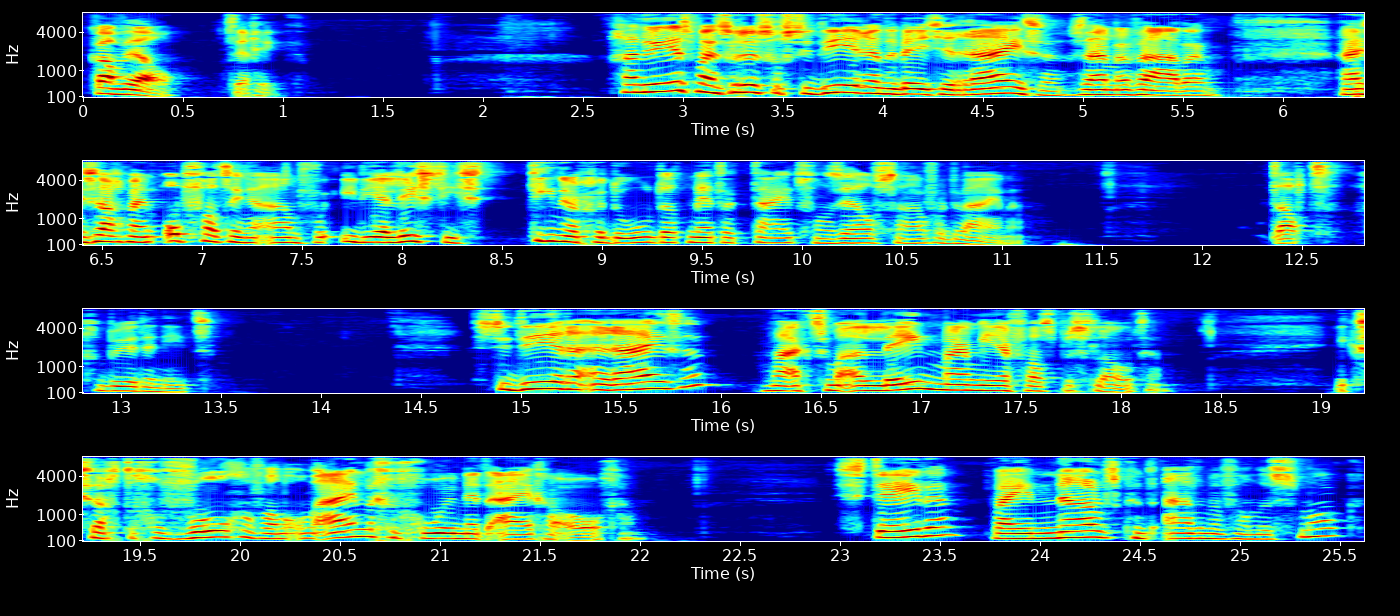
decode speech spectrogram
Kan wel, zeg ik. Ga nu eerst maar eens rustig studeren en een beetje reizen, zei mijn vader. Hij zag mijn opvattingen aan voor idealistisch tienergedoe dat met de tijd vanzelf zou verdwijnen. Dat gebeurde niet. Studeren en reizen maakte me alleen maar meer vastbesloten. Ik zag de gevolgen van oneindige groei met eigen ogen. Steden waar je nauwelijks kunt ademen van de smog,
